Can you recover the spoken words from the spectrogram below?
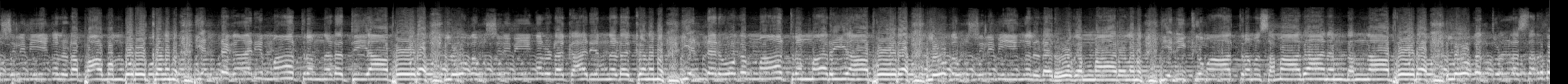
മുസ്ലിമീങ്ങളുടെ പാപം പൊറുക്കണം എന്റെ കാര്യം മാത്രം നടത്തിയാ പോര. ലോക മുസ്ലിമീങ്ങളുടെ കാര്യം നടക്കണം എന്റെ രോഗം മാത്രം മാറിയാ പോര. ലോക മുസ്ലിമീങ്ങളുടെ രോഗം മാറണം എനിക്ക് മാത്രം സമാധാനം തന്നാ പോര. ലോകത്തുള്ള സർവ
